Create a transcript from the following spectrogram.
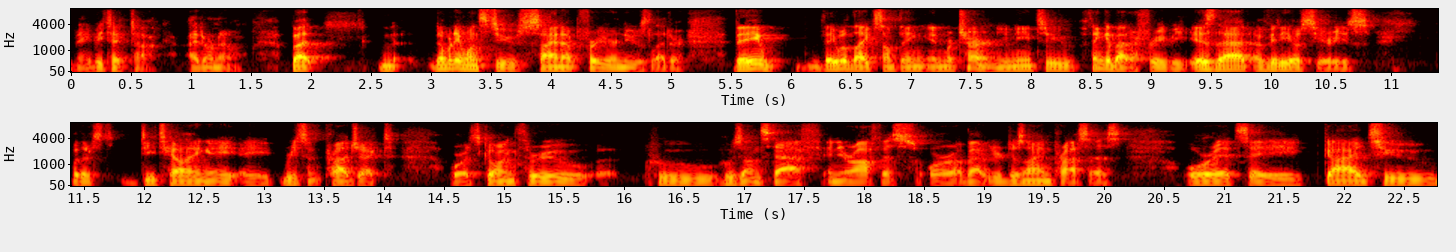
maybe TikTok. I don't know, but n- nobody wants to sign up for your newsletter. They they would like something in return. You need to think about a freebie. Is that a video series? whether it's detailing a, a recent project or it's going through uh, who who's on staff in your office or about your design process or it's a guide to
